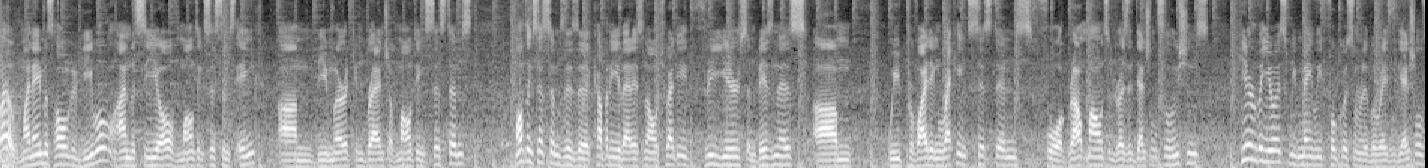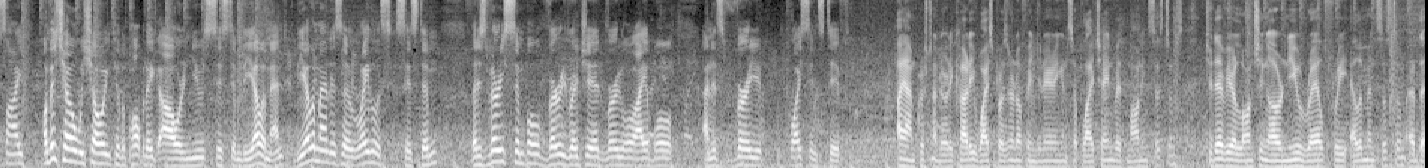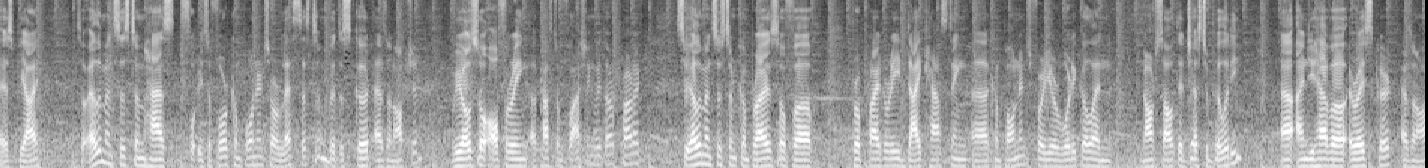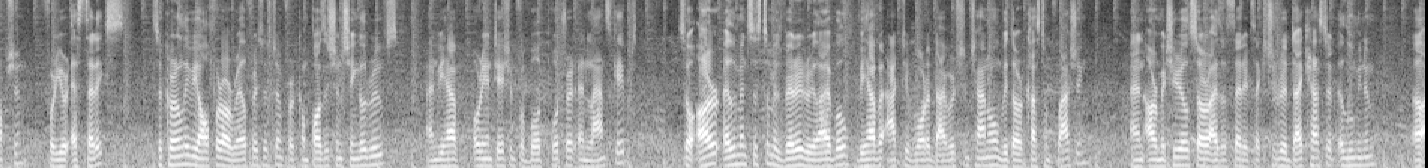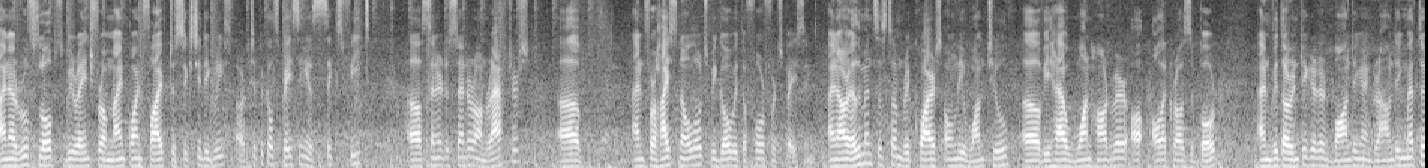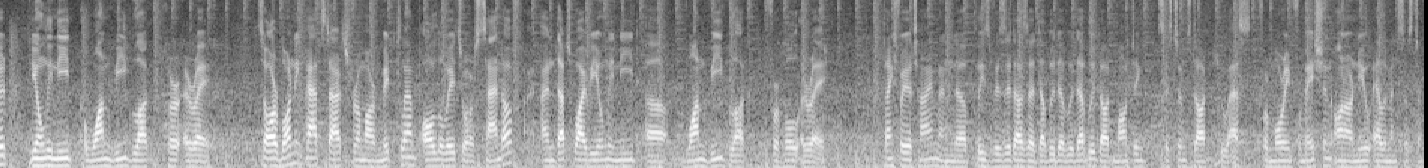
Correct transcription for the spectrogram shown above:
Hello, my name is Holger Giebel. I'm the CEO of Mounting Systems Inc., um, the American branch of Mounting Systems. Mounting Systems is a company that is now 23 years in business. Um, we're providing racking systems for ground mounts and residential solutions. Here in the US, we mainly focus on the residential side. On this show, we're showing to the public our new system, the Element. The Element is a railless system that is very simple, very rigid, very reliable, and it's very price sensitive. Hi, I'm Krishna Doddikadi, Vice President of Engineering and Supply Chain with Mounting Systems. Today we are launching our new rail-free element system at the SPI. So element system has, four, it's a four components or less system with a skirt as an option. We're also offering a custom flashing with our product. So element system comprises of uh, proprietary die casting uh, components for your vertical and north-south adjustability. Uh, and you have a array skirt as an option for your aesthetics so currently we offer our rail-free system for composition shingle roofs and we have orientation for both portrait and landscapes. So our element system is very reliable. We have an active water diversion channel with our custom flashing and our materials are, as I said, it's extruded die-casted aluminum uh, and our roof slopes, we range from 9.5 to 60 degrees. Our typical spacing is 6 feet uh, center to center on rafters. Uh, and for high snow loads, we go with a four foot spacing. And our element system requires only one tool. Uh, we have one hardware all, all, across the board. And with our integrated bonding and grounding method, we only need one V block per array. So our bonding path starts from our mid clamp all the way to our standoff. And that's why we only need uh, one V block for whole array. Thanks for your time and uh, please visit us at www.mountingsystems.us for more information on our new element system.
